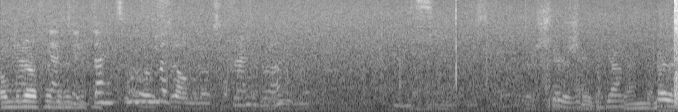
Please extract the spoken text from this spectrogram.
Ambulansa Gerçekten sonunda. Merhaba.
